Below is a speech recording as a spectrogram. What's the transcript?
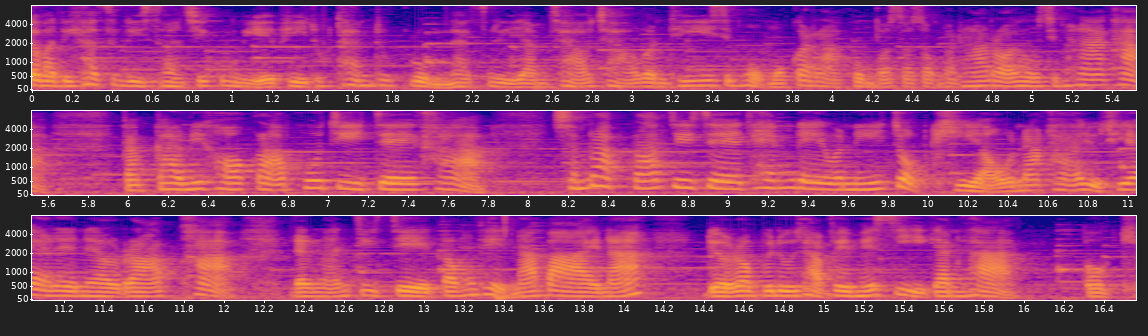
สวัสดีค่ะสวัสดีสมาชิกกลุ่ม VIP ทุกท่านทุกกลุ่มนะสวัสดียามเช้าเช้าวันที่26มกราคม พศ 2565 ค่ะ กับการวิเคราะห์กราฟคู่ GJ ค่ะสำหรับกราฟ GJ แท่งเดย์วันนี้จบเขียวนะคะ อยู่ที่อะไรแนวรับค่ะ ดังนั้น GJ ต้องเทรดหน้าบายนะ เดี๋ยวเราไปดูทำเฟรม H4 กันค่ะ โอเค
